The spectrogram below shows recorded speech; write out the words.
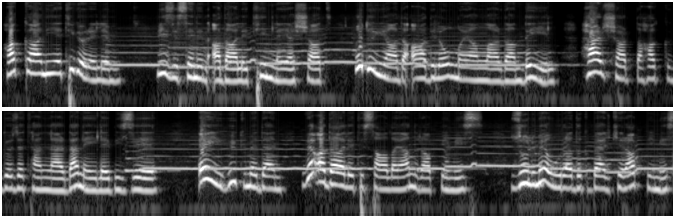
hakkaniyeti görelim. Bizi senin adaletinle yaşat. Bu dünyada adil olmayanlardan değil, her şartta hakkı gözetenlerden eyle bizi. Ey hükmeden ve adaleti sağlayan Rabbimiz, zulme uğradık belki Rabbimiz.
